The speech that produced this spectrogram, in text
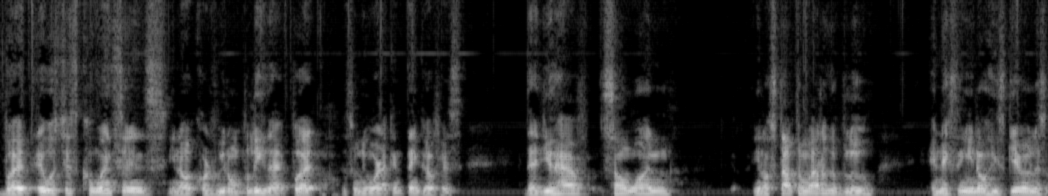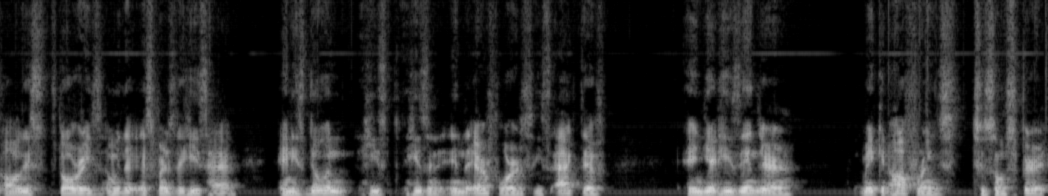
but it was just coincidence. You know, of course, we don't believe that, but the only word I can think of is that you have someone, you know, stop them out of the blue, and next thing you know, he's giving us all these stories. I mean, the experience that he's had, and he's doing, he's he's in, in the Air Force, he's active, and yet he's in there making offerings to some spirit.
